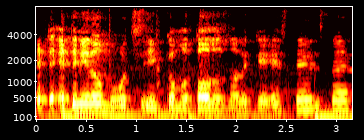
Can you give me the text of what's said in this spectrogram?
He, tenido moods y como todos, ¿no? De que este, este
